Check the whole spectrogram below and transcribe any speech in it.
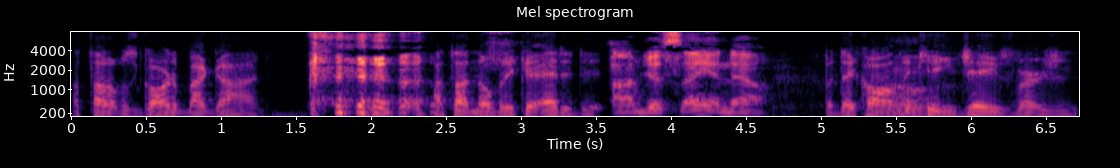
I thought it was guarded by God. I thought nobody could edit it, I'm just saying now. but they call it Oh. the King James version.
